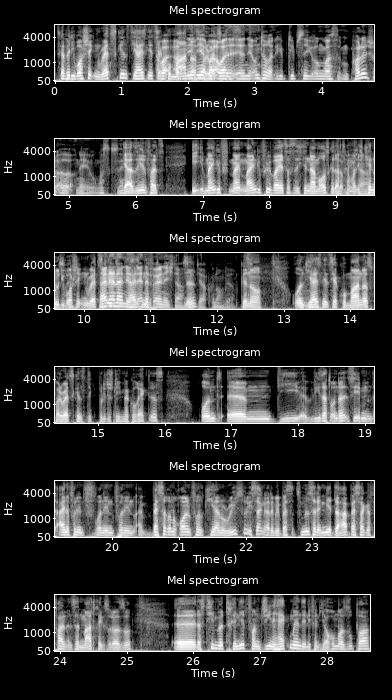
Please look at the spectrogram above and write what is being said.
es gab ja die Washington Redskins, die heißen jetzt aber, ja Commanders. Nee, nee, aber, aber in der unteren, gibt es nicht irgendwas im College? Also, nee, irgendwas Ja, also jedenfalls, mein, mein, mein Gefühl war jetzt, dass sie sich den Namen ausgedacht Glaub haben, weil ich, ich ja, kenne nur die Washington Redskins. Nein, nein, und die nein, in der NFL nicht. Da, ne? Ja, genau. Ja. Genau. Und die heißen jetzt ja Commanders, weil Redskins politisch nicht mehr korrekt ist. Und ähm, die, wie gesagt, und das ist eben eine von den von den von den besseren Rollen von Keanu Reeves, würde ich sagen. Da hat er mir besser, zumindest hat er mir da besser gefallen als in Matrix oder so. Äh, das Team wird trainiert von Gene Hackman, den finde ich auch immer super.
